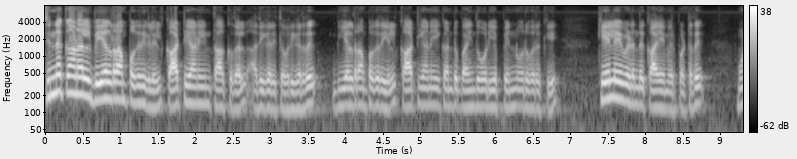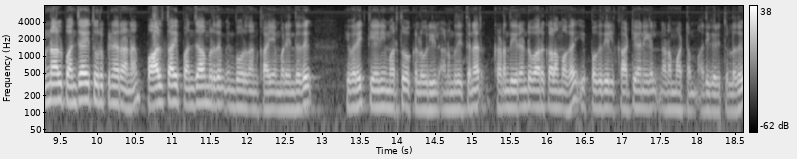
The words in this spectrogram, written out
சின்னக்கானல் பிஎல்ராம் பகுதிகளில் காட்டியானையின் தாக்குதல் அதிகரித்து வருகிறது. பிஎல்ராம் பகுதியில் காட்டியானையை கண்டு பயந்து ஓடிய பெண் ஒருவருக்கு கீழே விழுந்து காயம் ஏற்பட்டது. முன்னாள் பஞ்சாயத்து உறுப்பினரான பால்தாய் பஞ்சாமிர்தம் என்பவர்தான் காயமடைந்தது இவரை தேனி மருத்துவக் கல்லூரியில் அனுமதித்தனர். கடந்த இரண்டு வார காலமாக இப்பகுதியில் காட்டியானைகள் நடமாட்டம் அதிகரித்துள்ளது.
